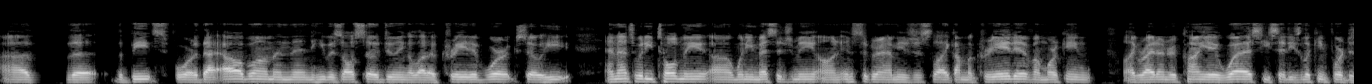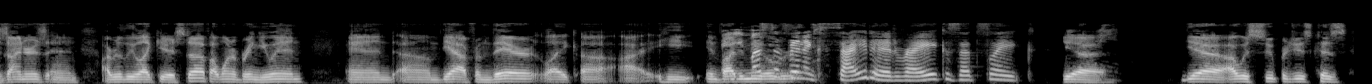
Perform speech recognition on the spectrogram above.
uh the the beats for that album and then he was also doing a lot of creative work. So he and that's what he told me uh when he messaged me on Instagram. He was just like I'm a creative. I'm working like right under Kanye West. He said he's looking for designers and I really like your stuff. I want to bring you in. And, um, yeah, from there, like, uh, I, he invited me over. You must have been excited, right? Cause that's like. Yeah. Yeah. I was super juiced cause,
